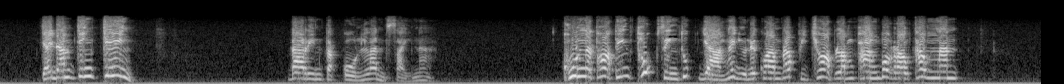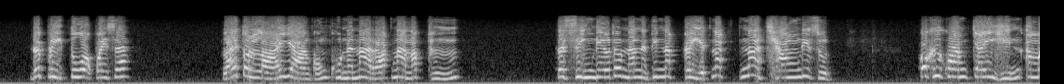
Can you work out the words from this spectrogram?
ำใจดำจริง ๆ ดารินตะโกนลั่นใส่หน้า คุณน่ะทอดทิ้งทุกสิ่งทุกอย่างให้อยู่ในความรับผิดชอบลำพังพวกเราเท่านั้นโดยปลีกตัวออกไปซะหลายต่อหลายอย่างของคุณน่ะน่ารักน่านับถือ แต่สิ่งเดียวเท่านั้นน่ะที่น่าเกลียดน่าน่าชังที่สุด ก็คือความใจหินอม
